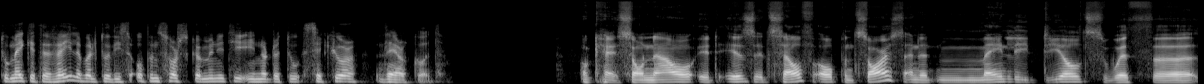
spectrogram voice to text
to make it available to this open source community in order to secure their code. Okay, so now it is itself open source and it mainly deals with uh,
